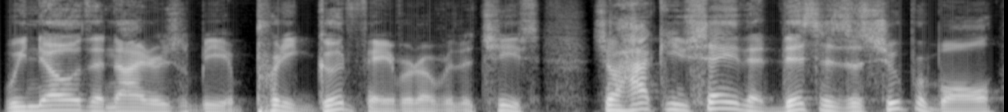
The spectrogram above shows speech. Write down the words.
We know the Niners will be a pretty good favorite over the Chiefs. So how can you say that this is a Super Bowl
